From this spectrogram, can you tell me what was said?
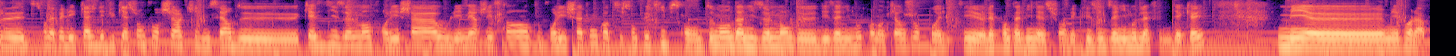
euh, ce qu'on appelle les cages d'éducation pour chiens qui nous servent de caisse d'isolement pour les chats ou les mères gestantes ou pour les chatons quand ils sont petits, parce qu'on demande un isolement de- des animaux pendant 15 jours pour éviter euh, la contamination avec les autres animaux de la famille d'accueil. Mais, euh, mais voilà,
